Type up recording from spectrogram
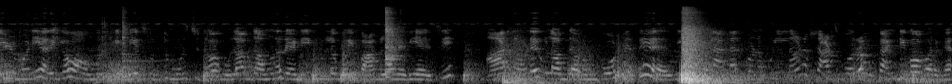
ஏழு மணி வரைக்கும் முறுக்கு எப்படியே சுட்டு முடிச்சிட்டோம் குலாப் ஜாமுனும் ரெடி உள்ளே போய் பார்க்கலாம் ரெடி ஆயிடுச்சு. ஆறினோடனே குலாப் ஜாமுன் போட்டுட்டு வீட்டில் அட்டாச் பண்ண முடியலனாலும் ஷார்ட்ஸ் போடுறோம். கண்டிப்பாக பாருங்க.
